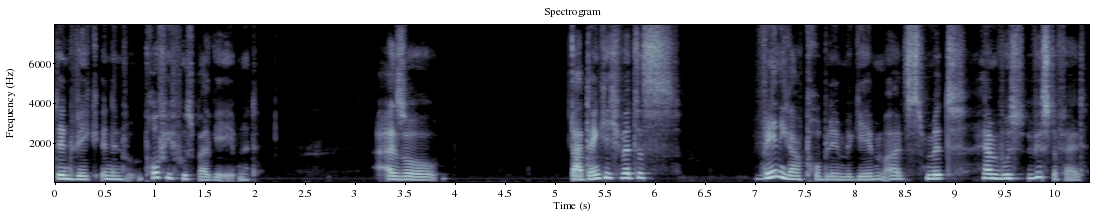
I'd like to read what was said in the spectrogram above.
den Weg in den Profifußball geebnet. Also, da denke ich, wird es weniger Probleme geben als mit Herrn Wüstefeld.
